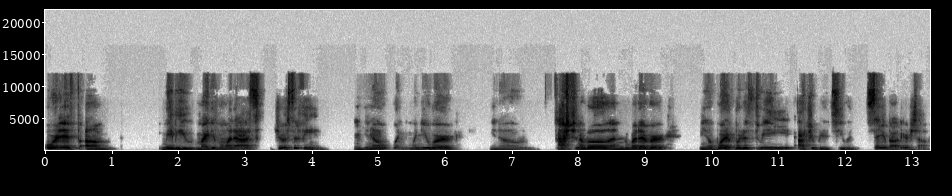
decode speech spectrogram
or if um maybe you might even want to ask Josephine, you mhm. know, when when you were, you know, fashionable and whatever, you know, what what are three attributes you would say about yourself?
